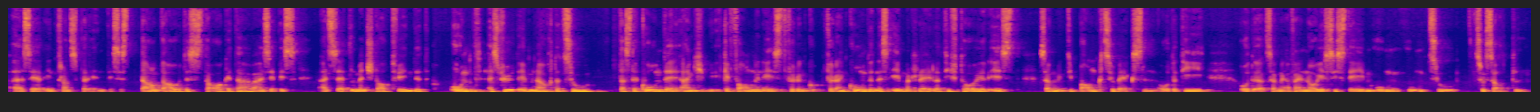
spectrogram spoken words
äh, sehr intransparent ist. Darum dauert es Tage teilweise, bis ein Settlement stattfindet und es führt eben auch dazu, dass der Kunde eigentlich gefangen ist. Für, einen, für einen Kunden es immer relativ teuer ist, sagen wir, die Bank zu wechseln oder die oder sagen wir auf ein neues System um, um zu, zu satteln.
